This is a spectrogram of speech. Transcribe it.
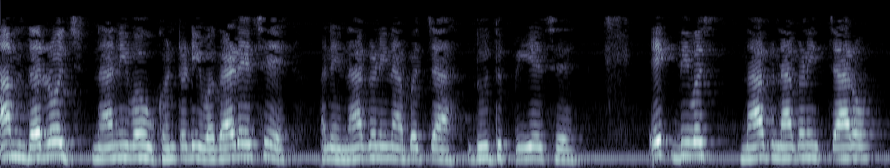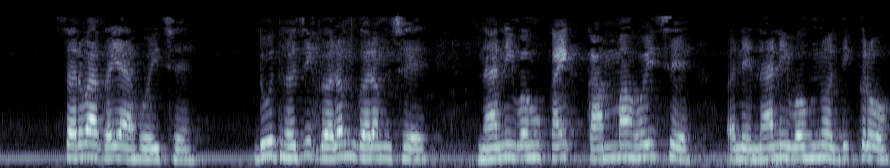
આમ દરરોજ નાની વહુ ઘંટડી વગાડે છે અને નાગણીના બચ્ચા દૂધ પીએ છે. એક દિવસ નાગ નાગણી ચારો સરવા ગયા હોય છે. દૂધ હજી ગરમ ગરમ છે. નાની વહુ કંઈક કામમાં હોય છે અને નાની વહુનો દીકરો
